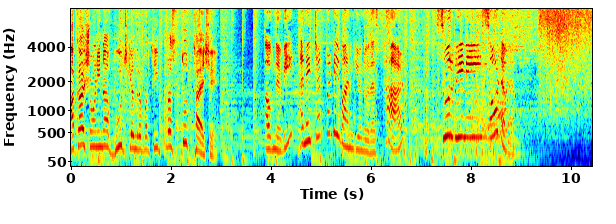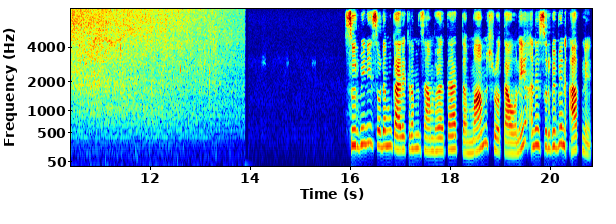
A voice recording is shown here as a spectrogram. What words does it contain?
આકાશવાણીના ભુજ કેન્દ્ર પરથી પ્રસ્તુત થાય છે. અવનવી અને ચટપટી વાનગીઓનો રસથાળ સુરભીની સોડમ. સુરભીની સોડમ કાર્યક્રમ સાંભળતા તમામ શ્રોતાઓને અને સુરભીબેન આપને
